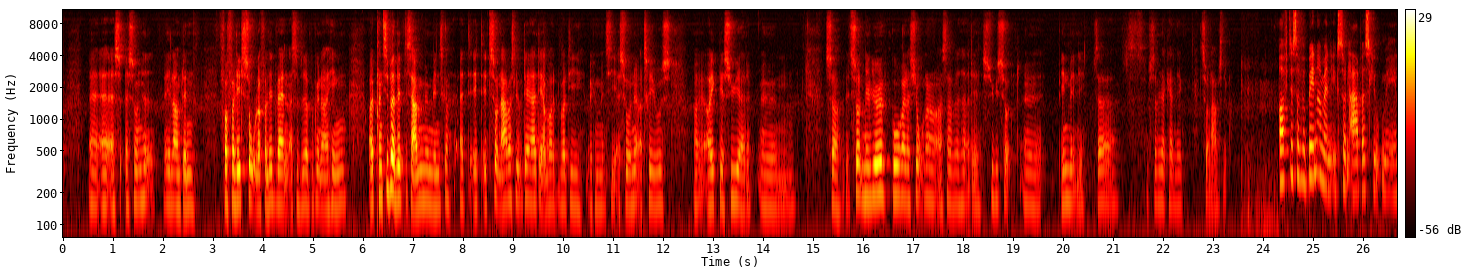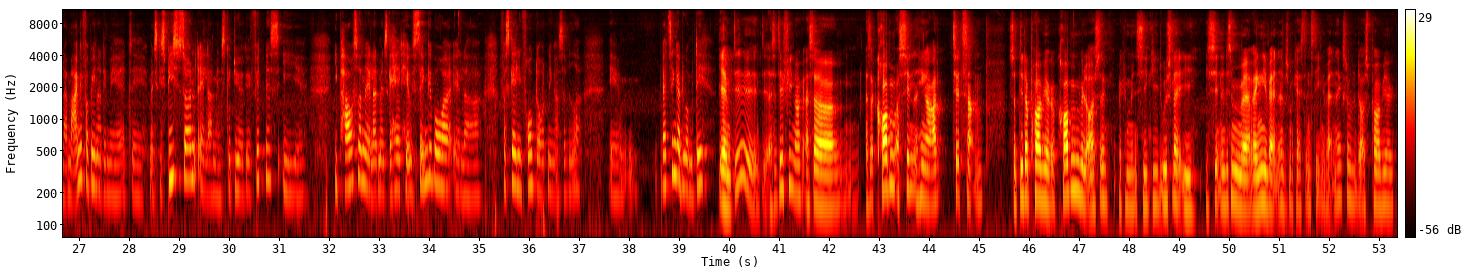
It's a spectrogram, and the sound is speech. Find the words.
af, af, af sundhed, eller om den får for lidt sol og for lidt vand og så videre begynder at hænge. Og i princippet er det lidt det samme med mennesker, at et, et sundt arbejdsliv, det er der, hvor, hvor de hvad kan man sige, er sunde og trives og, og ikke bliver syge af det. Øhm, så et sundt miljø, gode relationer og så hvad hedder det, psykisk sundt øh, indvendigt, så, så vil jeg kalde det et sundt arbejdsliv. Ofte så forbinder man et sundt arbejdsliv med, eller mange forbinder det med, at øh, man skal spise sundt, eller man skal dyrke fitness i, øh, i pauserne, eller at man skal have et hæve sænkebord, eller forskellige frugtordninger osv. Øh, hvad tænker du om det? Jamen, det, det, altså det er fint nok. Altså, altså kroppen og sindet hænger ret tæt sammen. Så det, der påvirker kroppen, vil også, hvad kan man sige, give et udslag i, i sindet, ligesom at ringe i vandet, hvis man kaster en sten i vandet, ikke? så vil det også påvirke.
